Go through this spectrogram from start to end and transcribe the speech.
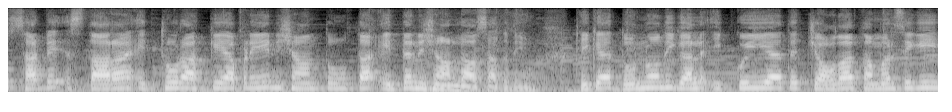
ਸਾਡੇ 17 ਇੱਥੋਂ ਰੱਖ ਕੇ ਆਪਣੇ ਇਹ ਨਿਸ਼ਾਨ ਤੋਂ ਤਾਂ ਇੱਧਰ ਨਿਸ਼ਾਨ ਲਾ ਸਕਦੇ ਹੋ। ਠੀਕ ਹੈ? ਦੋਨੋਂ ਦੀ ਗੱਲ ਇੱਕੋ ਹੀ ਹੈ ਤੇ 14 ਕਮਰ ਸੀਗੀ,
